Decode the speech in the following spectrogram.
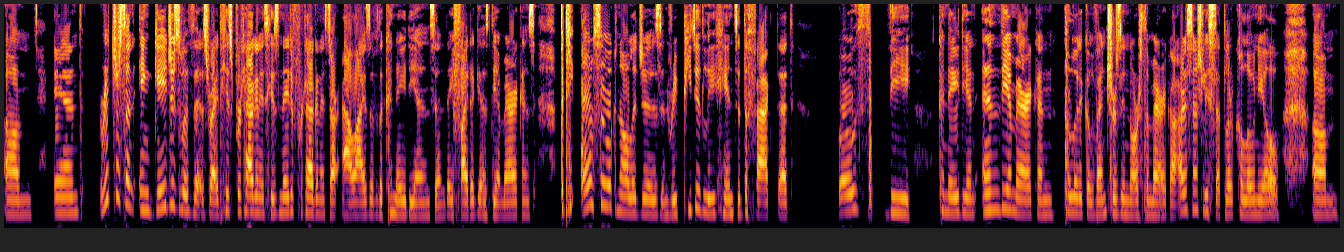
um, and Richardson engages with this, right? His protagonists, his native protagonists, are allies of the Canadians and they fight against the Americans. But he also acknowledges and repeatedly hints at the fact that both the Canadian and the American political ventures in North America are essentially settler colonial um,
